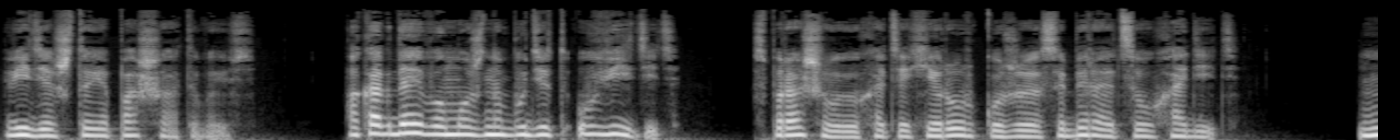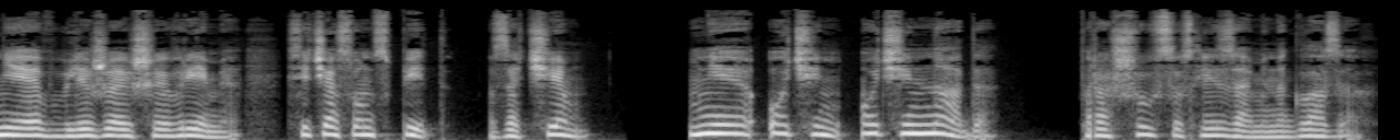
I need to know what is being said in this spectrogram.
видя, что я пошатываюсь. А когда его можно будет увидеть? Спрашиваю, хотя хирург уже собирается уходить. «Не в ближайшее время. Сейчас он спит. Зачем?» «Мне очень-очень надо», Прошу со слезами на глазах.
